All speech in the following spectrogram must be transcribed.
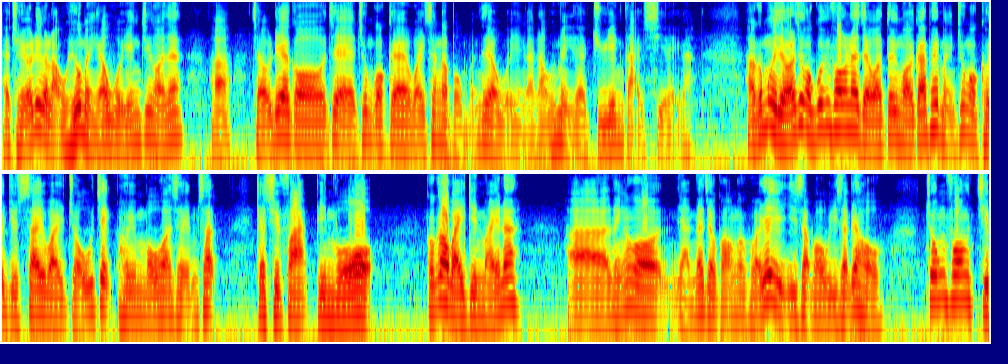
誒除咗呢個劉曉明有回應之外咧，啊就呢一個即係中國嘅衛生嘅部門都有回應嘅。劉曉明就係駐英大使嚟嘅。啊咁佢就話中國官方咧就話對外界批評中國拒絕世衛組織去武漢實驗室嘅説法辯護。國家衛健委咧啊另一個人咧就講嘅，佢話一月二十號、二十一號，中方接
